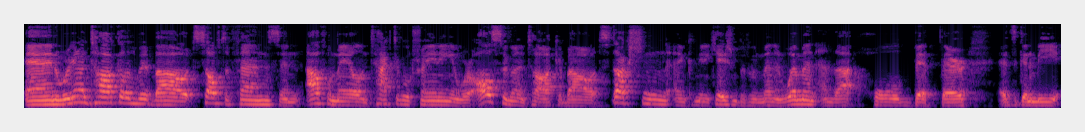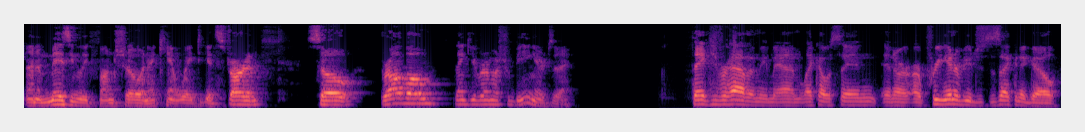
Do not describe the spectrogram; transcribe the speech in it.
And we're going to talk a little bit about self-defense and alpha male and tactical training. And we're also going to talk about seduction and communication between men and women and that whole bit there. It's going to be an amazingly fun show and I can't wait to get started. So bravo. Thank you very much for being here today. Thank you for having me, man. Like I was saying in our, our pre-interview just a second ago,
